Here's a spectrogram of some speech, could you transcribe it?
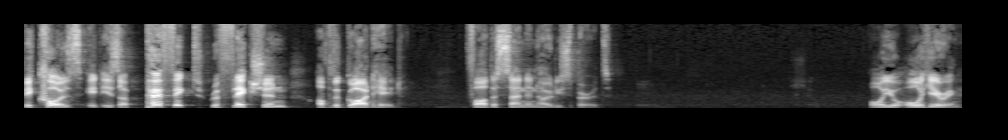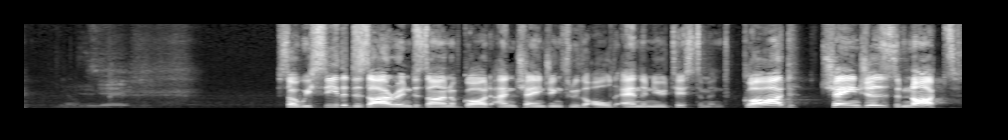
because it is a perfect reflection of the Godhead Father, Son, and Holy Spirit. All you're all hearing. So we see the desire and design of God unchanging through the Old and the New Testament. God changes not.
